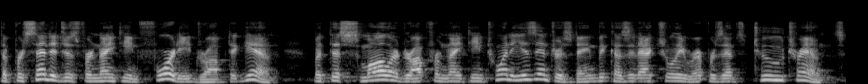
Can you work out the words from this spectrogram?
The percentages for 1940 dropped again, but this smaller drop from 1920 is interesting because it actually represents two trends.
